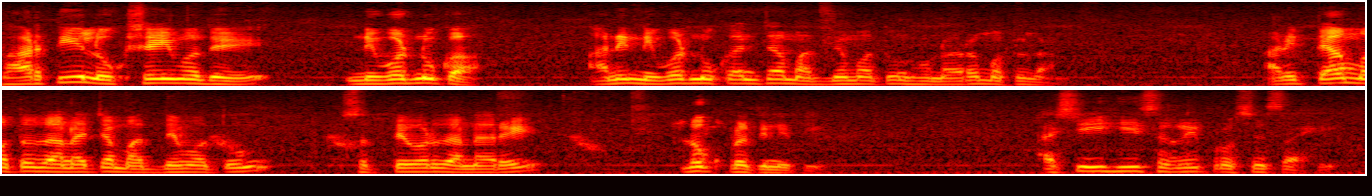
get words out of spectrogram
भारतीय लोकशाहीमध्ये निवडणुका आणि निवडणुकांच्या माध्यमातून होणारं मतदान. आणि त्या मतदानाच्या माध्यमातून सत्तेवर जाणारे लोकप्रतिनिधी. अशी ही सगळी प्रोसेस आहे.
